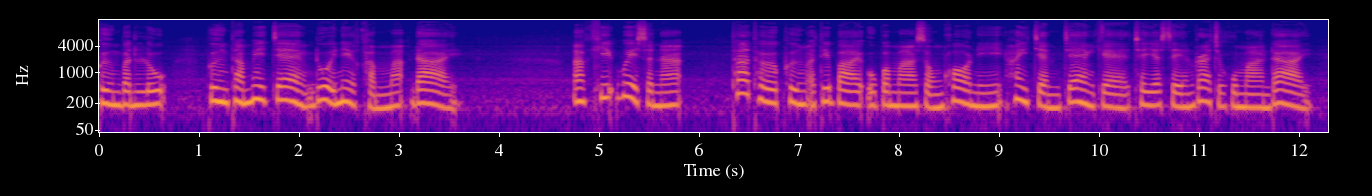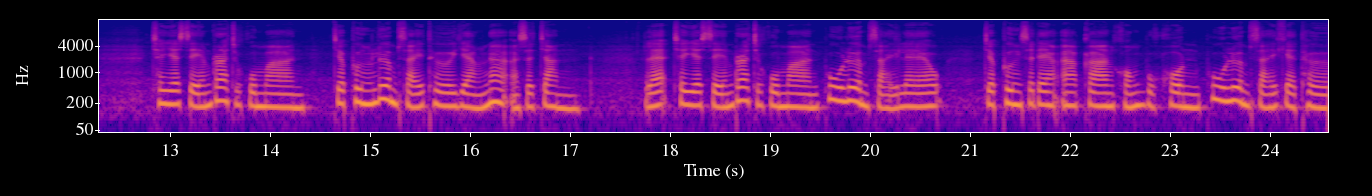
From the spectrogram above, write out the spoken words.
พึงบรรลุ พึงทำให้แจ้งด้วยเนคขมมะได้อคิเวสนะ ถ้าเธอพึงอธิบายอุปมาสองข้อนี้ให้แจ่มแจ้งแก่ชยเสนราชกุมารได้ชยเสนราชกุมารจะพึงเลื่อมใสเธออย่างน่าอัศจรรย์และชยเสนราชกุมารผู้เลื่อมใสแล้ว จะพึงแสดงอาการของบุคคลผู้เลื่อมใสแก่เธอ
